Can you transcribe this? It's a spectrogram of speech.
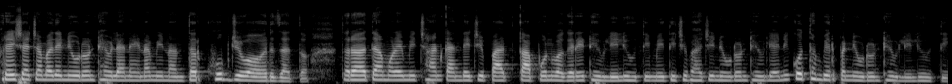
फ्रेश याच्यामध्ये निवडून ठेवल्या नाही ना मी नंतर खूप जीवावर जातं. तर त्यामुळे मी छान कांद्याची पात कापून वगैरे ठेवलेली होती. मेथीची भाजी निवडून ठेवली आणि कोथिंबीर पण निवडून ठेवलेली होती.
